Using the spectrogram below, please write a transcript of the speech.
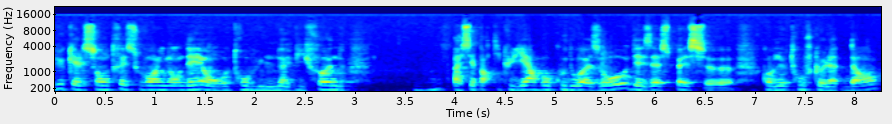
vu qu'elles sont très souvent inondées, on retrouve une avifaune assez particulière, beaucoup d'oiseaux, des espèces euh, qu'on ne trouve que là-dedans.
